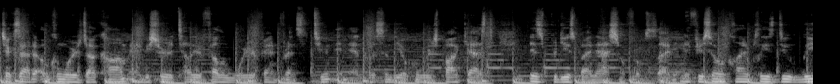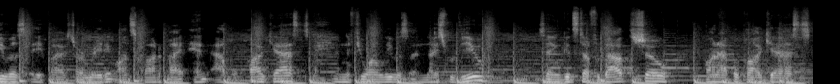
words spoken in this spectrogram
Check us out at oaklandwarriors.com and be sure to tell your fellow Warrior fan friends to tune in and listen. The Oakland Warriors podcast is produced by National Film Society. And if you're so inclined, please do leave us a five-star rating on Spotify and Apple Podcasts. And if you want to leave us a nice review saying good stuff about the show on Apple Podcasts,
